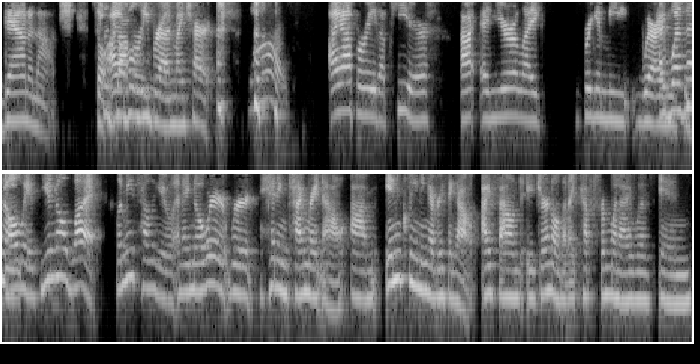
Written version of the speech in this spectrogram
down a notch. So the I double operate, Libra in my chart. yes, I operate up here, uh, and you're like bringing me where I, I wasn't always. You know what? let me tell you, and I know we're we're hitting time right now. Um, in cleaning everything out, I found a journal that I kept from when I was in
